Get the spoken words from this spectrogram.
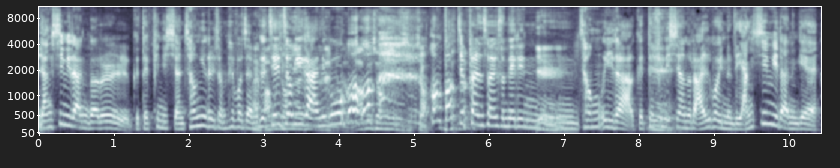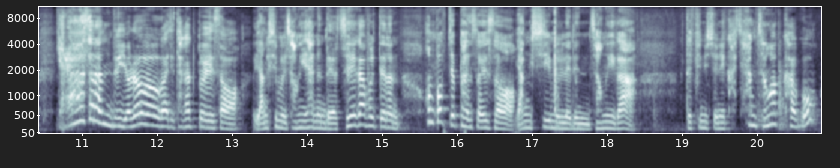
양심이란 거를 그 definition 정의를 좀 해보자면 아니, 그제 마구 정의가 아니고. 헌법재판소에서 내린 예. 정의라 그 definition으로 알고 있는데 양심이라는 게 여러 사람들이 여러 가지 다각도에서 양심을 정의하는데요. 제가 볼 때는 헌법재판소에서 양심을 내린 정의가 definition이 가장 정확하고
